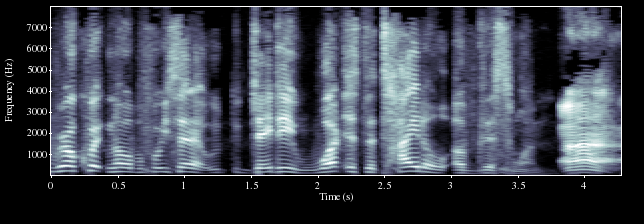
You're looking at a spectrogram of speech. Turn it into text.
real quick, Noah, before you say that, JD, what is the title of this one? Ah,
